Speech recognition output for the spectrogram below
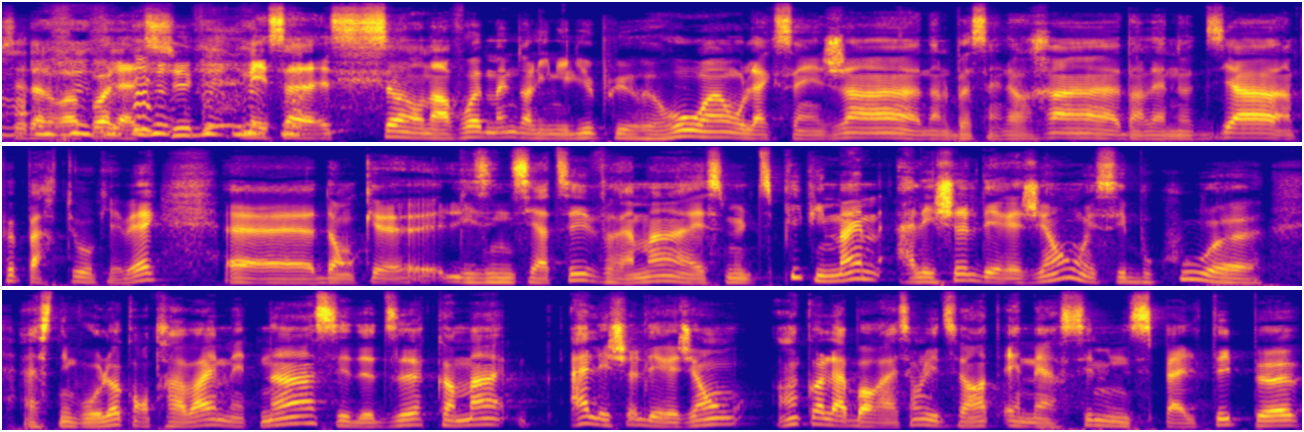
s'étalera pas là-dessus, mais ça, ça, on en voit même dans les milieux plus ruraux Hein, au lac Saint-Jean, dans le Bas-Saint-Laurent, dans la Naudière, un peu partout au Québec. Euh, donc, euh, les initiatives, vraiment, elles se multiplient. Puis même à l'échelle des régions, et c'est beaucoup euh, à ce niveau-là qu'on travaille maintenant, c'est de dire comment, à l'échelle des régions, en collaboration, les différentes MRC municipalités peuvent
